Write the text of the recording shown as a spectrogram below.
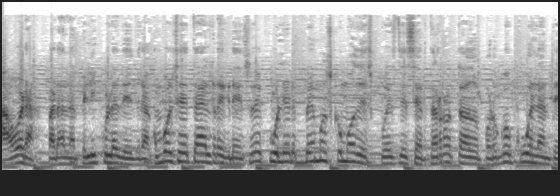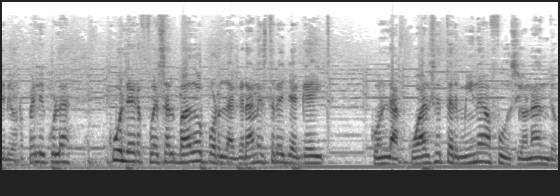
Ahora, para la película de Dragon Ball Z El regreso de Cooler, vemos como después de ser derrotado por Goku en la anterior película, Cooler fue salvado por la gran estrella Gate, con la cual se termina fusionando.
